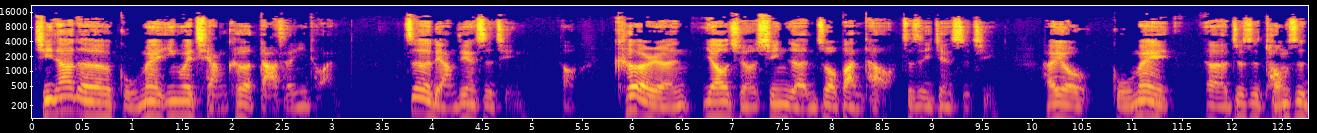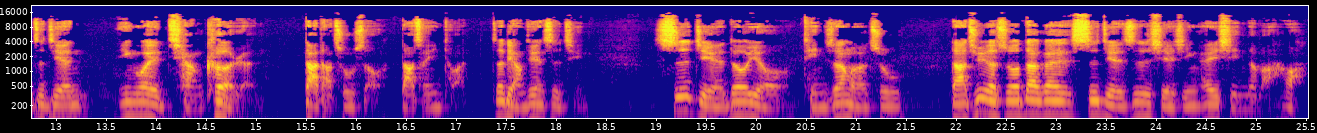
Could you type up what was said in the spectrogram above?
其他的鼓妹因为抢客打成一团。这两件事情，好，客人要求新人做半套，这是一件事情；还有鼓妹，呃，就是同事之间因为抢客人大打出手，打成一团。这两件事情，师姐都有挺身而出。打趣的说，大概师姐是血型 A 型的吧，哈。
